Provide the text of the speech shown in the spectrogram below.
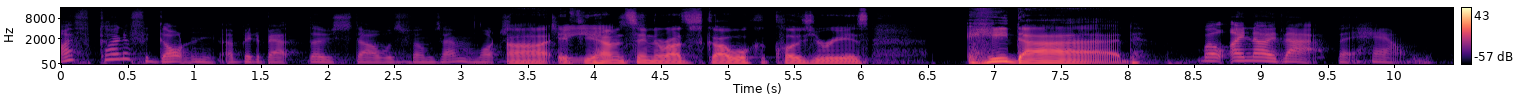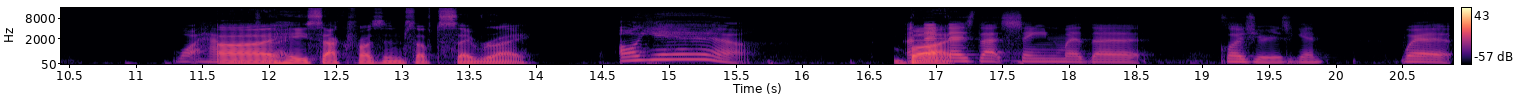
I've kind of forgotten a bit about those Star Wars films. I haven't watched Uh, if you haven't seen The Rise of Skywalker, close your ears. He died. well, I know that, but how? What happened? Uh, he sacrifices himself to save Rey. Oh yeah. and then But there's that scene where the close your ears again, where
